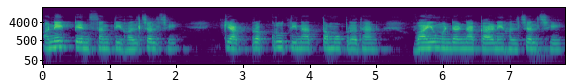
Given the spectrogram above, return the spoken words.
અનેક ટેન્શનથી હલચલ છે. ક્યાંક પ્રકૃતિના તમોપ્રધાન વાયુમંડળના કારણે હલચલ છે.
